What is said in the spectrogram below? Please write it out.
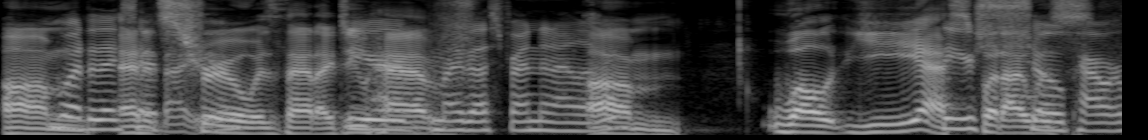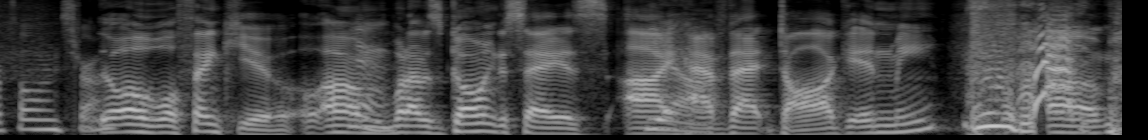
Um, What do they and say it's about true you? is that I do You're have my best friend and I love you. um. Well, yes, But you're but I so was powerful and strong. Oh well, thank you. Um, Yeah. what I was going to say is I Yeah. have that dog in me. um,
